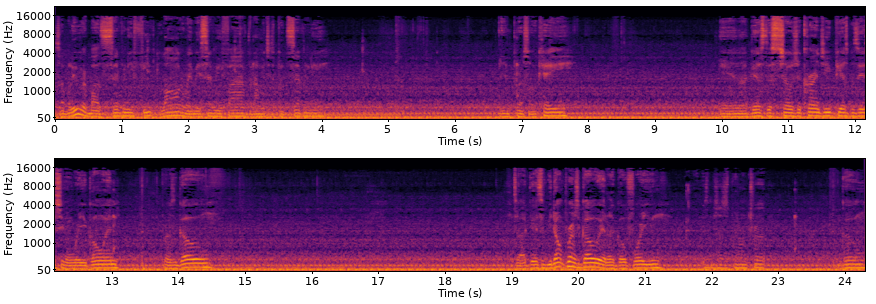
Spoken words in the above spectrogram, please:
So I believe we're about 70 feet long, or maybe 75, but I'm gonna just put 70. And press OK. And I guess this shows your current GPS position and where you're going. Press go. So I guess if you don't press go, it'll go for you. Just put on truck. Go.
